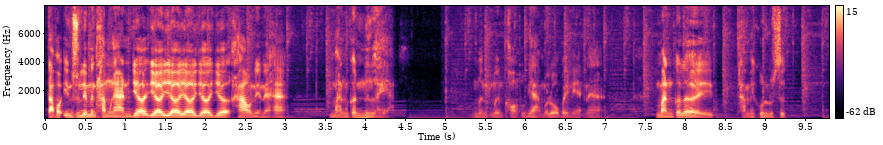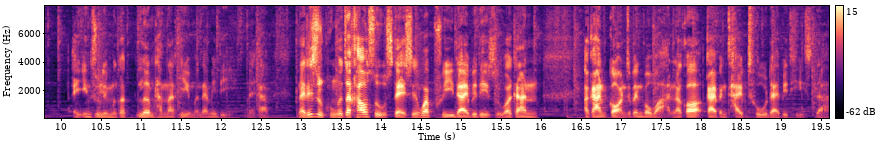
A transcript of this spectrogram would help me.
แต่พออินซูลินมันทำงานเยอะเยอะเยอะเยอะเยอะเยอะเข้าเนี่ยนะฮะมันก็เหนื่อยอะเหมือนเหมือนของทุกอย่างบนโลกใบนี้นะฮะมันก็เลยทำให้คุณรู้สึกไออินซูลินมันก็เริ่มทำหน้าที่ของมันได้ไม่ดีนะครับในที่สุดคุณก็จะเข้าสู่ stage เรียกว่า pre diabetes หรือว่าการอาการก่อนจะเป็นเบาหวาน แล้วก็กลายเป็น type 2 diabetes ได้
